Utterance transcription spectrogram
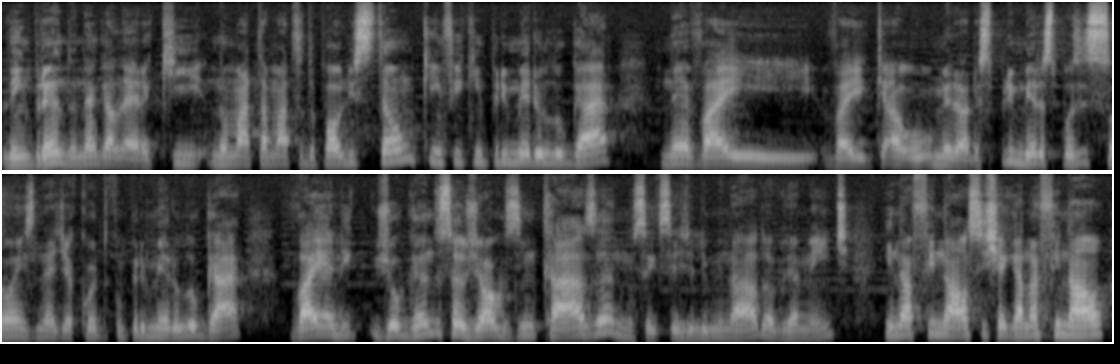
Lembrando, né, galera, que no mata-mata do Paulistão, quem fica em primeiro lugar, né, vai, vai, ou melhor, as primeiras posições, né, de acordo com o primeiro lugar, vai ali jogando seus jogos em casa, não sei que seja eliminado, obviamente, e na final, se chegar na final,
